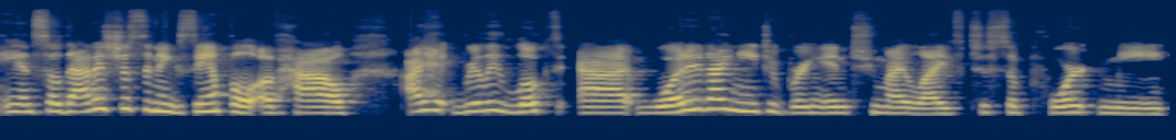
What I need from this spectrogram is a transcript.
And so that is just an example of how I really looked at what did I need to bring into my life to support me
